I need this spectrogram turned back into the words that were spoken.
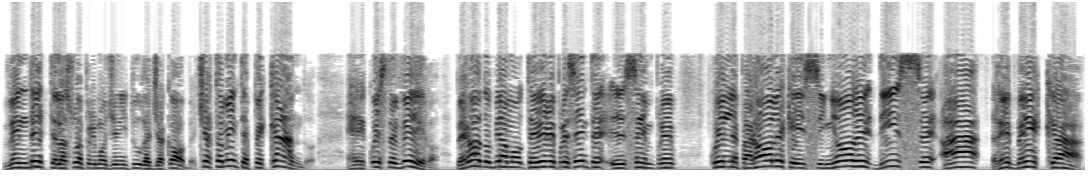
vendette la sua primogenitura a Giacobbe. Certamente peccando, eh, questo è vero, però dobbiamo tenere presente eh, sempre quelle parole che il Signore disse a Rebecca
